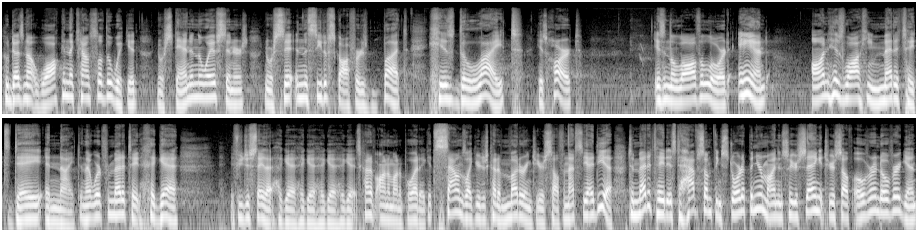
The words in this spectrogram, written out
who does not walk in the counsel of the wicked, nor stand in the way of sinners, nor sit in the seat of scoffers, but his delight, his heart, is in the law of the Lord, and on his law he meditates day and night. And that word for meditate, hegeh, if you just say that, hege, hege, hege, hege, it's kind of onomatopoetic. It sounds like you're just kind of muttering to yourself, and that's the idea. To meditate is to have something stored up in your mind, and so you're saying it to yourself over and over again.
